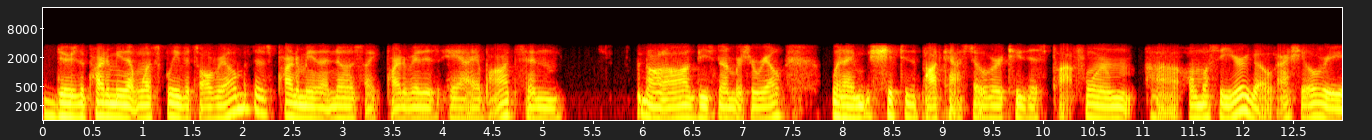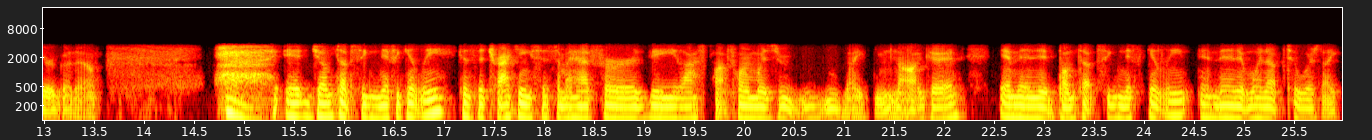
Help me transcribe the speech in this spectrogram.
there's a part of me that wants to believe it's all real, but there's a part of me that knows like part of it is AI bots and not all of these numbers are real. When I shifted the podcast over to this platform uh, almost a year ago, actually over a year ago now, it jumped up significantly because the tracking system I had for the last platform was like not good, and then it bumped up significantly, and then it went up to where was like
